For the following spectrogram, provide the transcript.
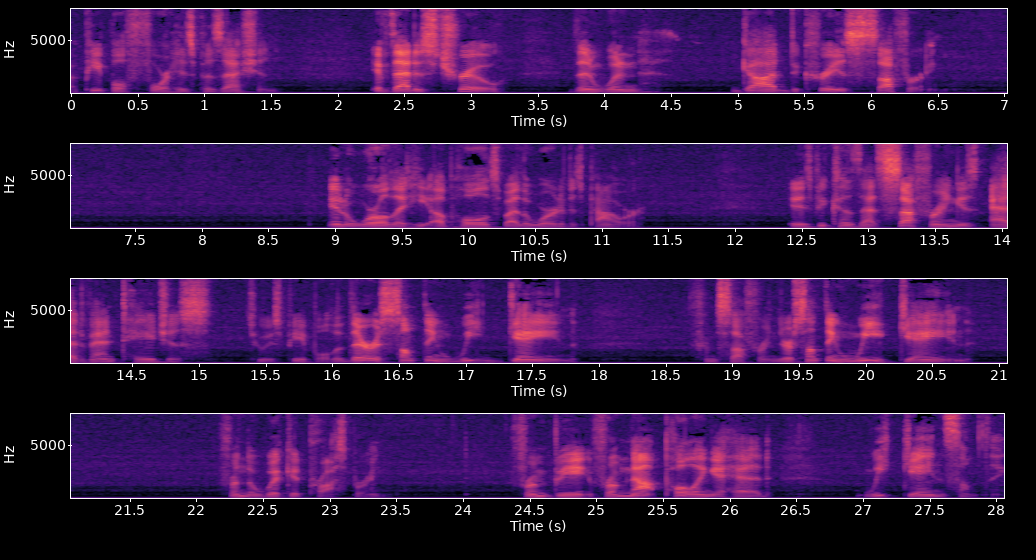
A people for his possession. If that is true, then when God decrees suffering in a world that he upholds by the word of his power, it is because that suffering is advantageous to his people. That there is something we gain from suffering. There's something we gain from the wicked prospering. From being from not pulling ahead, we gain something.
